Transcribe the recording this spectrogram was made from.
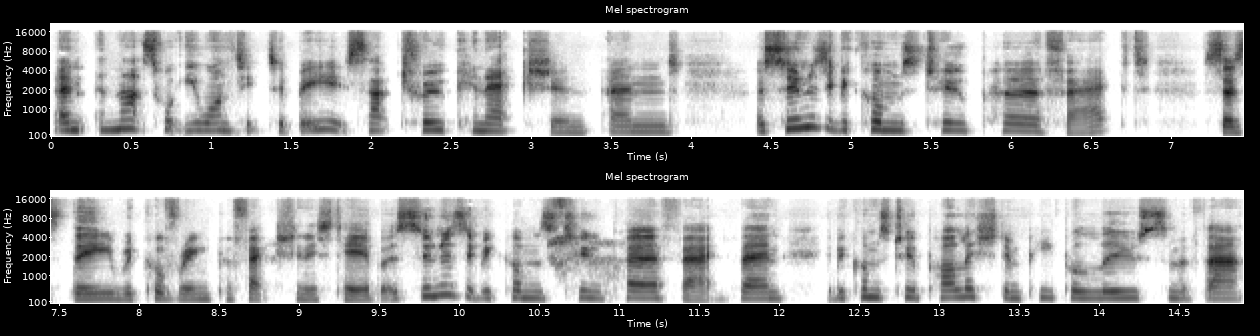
And and that's what you want it to be. It's that true connection. And as soon as it becomes too perfect, says the recovering perfectionist here. But as soon as it becomes too perfect, then it becomes too polished and people lose some of that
